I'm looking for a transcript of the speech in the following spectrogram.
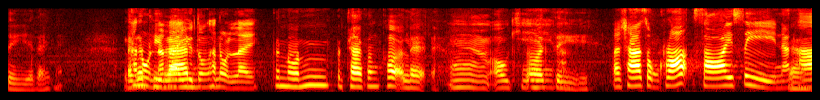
สี่อะไรเนี่ยแล้วถก็นนที่อะไรร้านอยู่ตรงถนนอะไรถนนประชาสังเคราะห์แหละอืมโอเคซอยค่ะสี่ ประชาสงเคราะห์ซอย 4 นะคะ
